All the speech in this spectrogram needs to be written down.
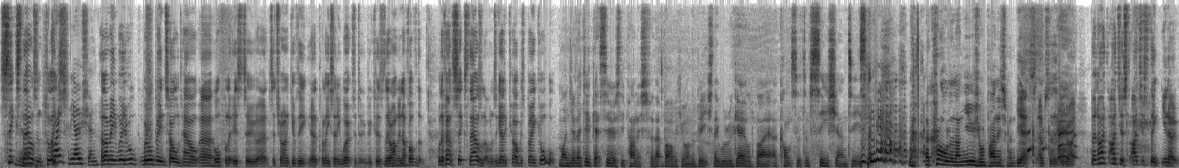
Six thousand police. Great for the ocean. And I mean, we're all, we're all being told how uh, awful it is to uh, to try and give the uh, police any work to do because there aren't enough of them. Well, they found 6,000 of them to go to Carbis Bay and Cornwall. Mind you, they did get seriously punished for that barbecue on the beach. They were regaled by a concert of sea shanties. a cruel and unusual punishment. Yes, absolutely right. But I, I just I just think, you know,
